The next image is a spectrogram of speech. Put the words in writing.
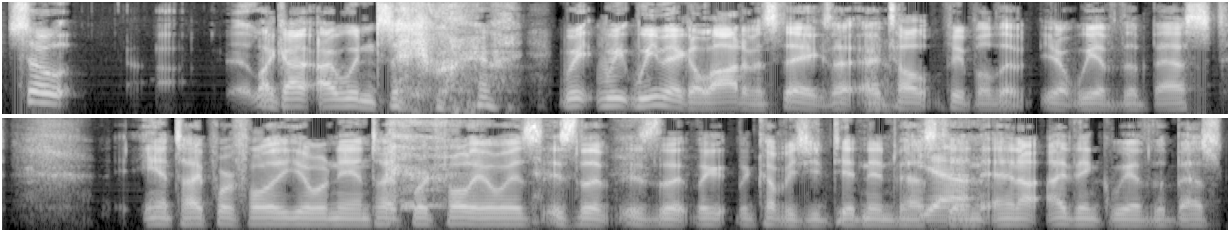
So, uh, like I, I wouldn't say we, we, we make a lot of mistakes. I, I, tell people that you know we have the best anti-portfolio and anti-portfolio is is the is the, the, the companies you didn't invest yeah. in, and I think we have the best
